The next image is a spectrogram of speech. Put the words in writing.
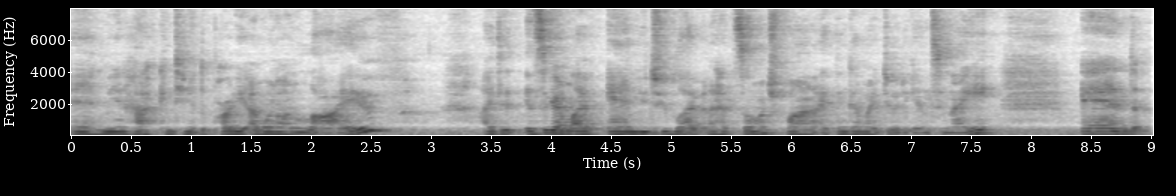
and me and Half continued the party. I went on live. I did Instagram live and YouTube live and I had so much fun. I think I might do it again tonight. And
